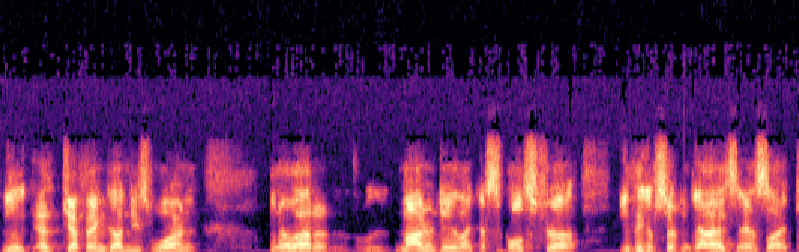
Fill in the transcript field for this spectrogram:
you know, as Jeff Van Gundy's one, you know, out of modern day like a Spoelstra. You think of certain guys as like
